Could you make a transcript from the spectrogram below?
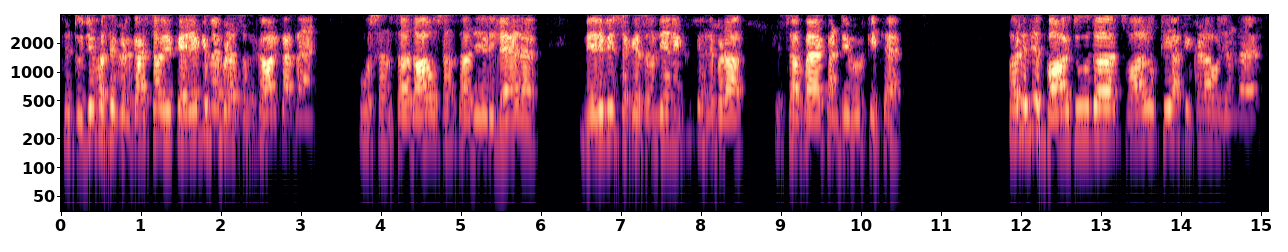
ਤੇ ਦੂਜੇ ਪਾਸੇ ਗੜਗਾਜ ਸਾਹਿਬ ਇਹ ਕਹਿ ਰਹੇ ਕਿ ਮੈਂ ਬੜਾ ਸਤਿਕਾਰ ਕਰਦਾ ਹਾਂ। ਉਹ ਸੰਸਥਾ ਦਾ ਉਹ ਸੰਸਥਾ ਦੀ ਜਿਹੜੀ ਲਹਿਰ ਹੈ, ਮੇਰੇ ਵੀ ਸਕੇ ਸੰਬੰਧੀਆਂ ਨੇ ਕਹਿੰਦੇ ਬੜਾ ਹਿੱਸਾ ਪਾਇਆ ਕੰਟਰੀਬਿਊਟ ਕੀਤਾ ਪਰ ਇਹਦੇ ਬਾਵਜੂਦ ਸਵਾਲ ਉੱਥੇ ਆ ਕੇ ਖੜਾ ਹੋ ਜਾਂਦਾ ਹੈ।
